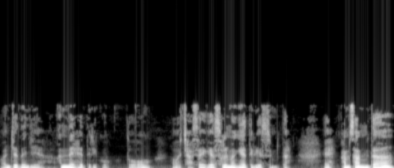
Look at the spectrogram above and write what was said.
언제든지 안내해 드리고 또 자세하게 설명해 드리겠습니다. 예, 감사합니다.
